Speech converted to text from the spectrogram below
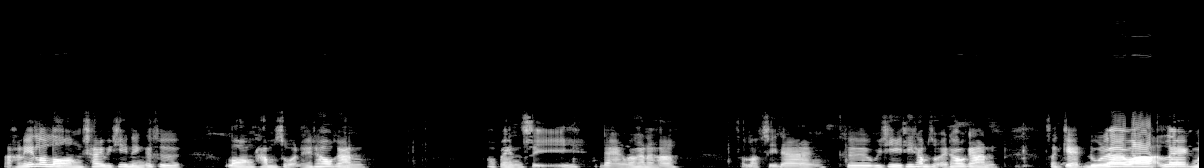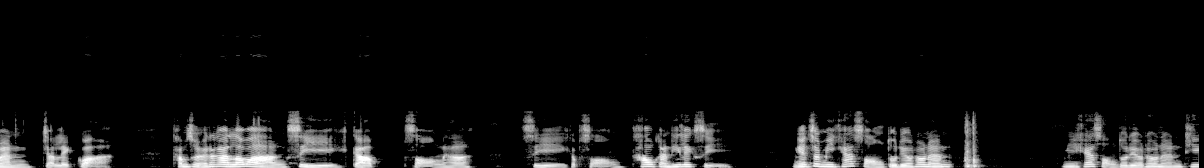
แต่ครั้นี้เราลองใช้วิธีหนึ่งก็คือ ลองทำส่วนให้เท่ากันเอาเป็นสีแดงแล้วกันนะคะสำหรับสีแดงคือวิธีที่ทำส่วนให้เท่ากัน สังเกตดูได้ว่าเลขมันจะเล็กกว่าทำส่วนเท่ากันระหว่าง 4 กับ 2 นะคะ 4 กับ 2 เท่ากันที่เลข4งั้นจะมีแค่ 2 ตัวเดียวเท่านั้น มีแค่ 2 ตัวเดียวเท่านั้นที่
